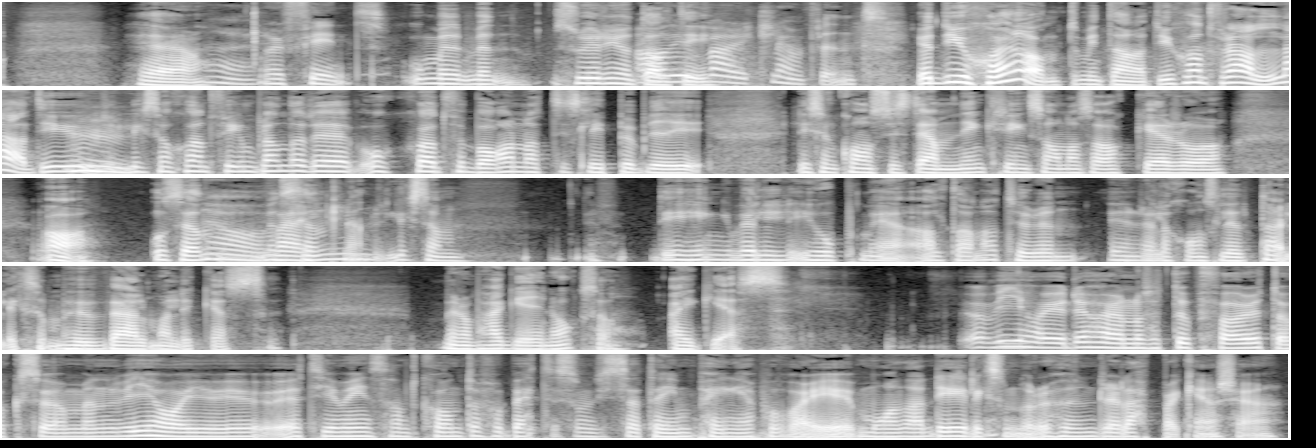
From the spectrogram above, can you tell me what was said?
Ja. Det är fint. Men, men så är det ju inte Ja, det är alltid. verkligen fint. Ja, det är ju skönt om inte annat. Det är ju skönt för alla. Det är ju Mm. liksom skönt för inblandade och skönt för barn att det slipper bli liksom konstig stämning kring sådana saker. Och, ja. och sen, Ja, men sen liksom, det hänger väl ihop med allt annat hur en, en relation slutar, liksom hur väl man lyckas med de här grejerna också, I guess. Ja, vi har ju, det har jag nog tagit upp förut också, men vi har ju ett gemensamt konto för Betty som vi sätter in pengar på varje månad. Det är liksom några hundralappar kanske.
